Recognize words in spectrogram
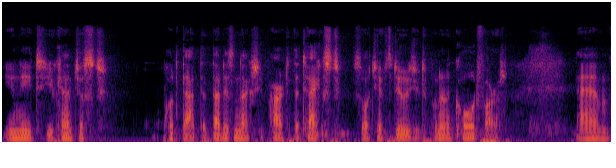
you need you can't just put that that that isn't actually part of the text. So what you have to do is you have to put in a code for it. Um,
